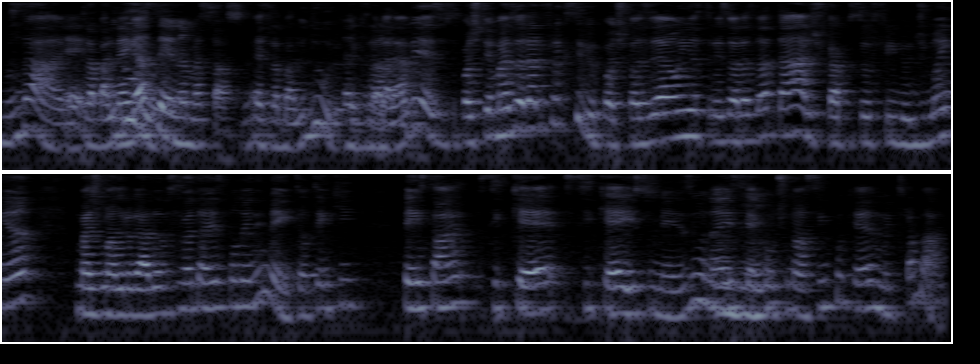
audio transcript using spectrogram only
Não dá. É, É, trabalho mega duro. cena é mais fácil, né? É trabalho duro, tem que trabalho trabalhar duro. mesmo. Você pode ter mais horário flexível, pode fazer a unha às três horas da tarde, ficar com seu filho de manhã, mas de madrugada você vai estar respondendo e-mail. Então tem que pensar se quer, se quer isso mesmo, né? E se Uhum. quer continuar assim, porque é muito trabalho.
